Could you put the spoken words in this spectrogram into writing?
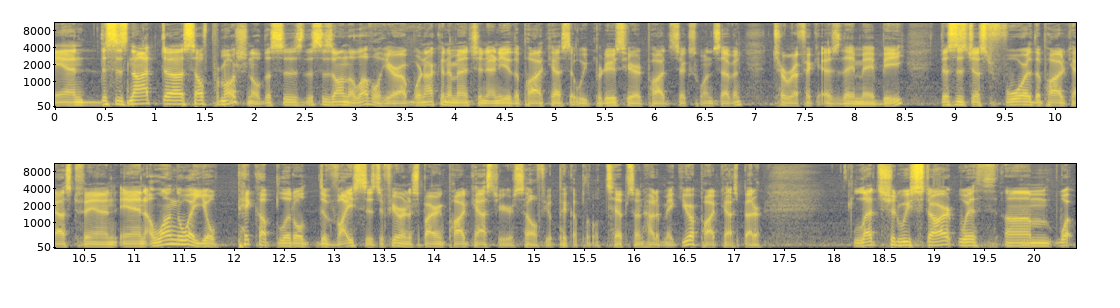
And this is not uh, self-promotional. This is this is on the level here. We're not going to mention any of the podcasts that we produce here at Pod Six One Seven, terrific as they may be. This is just for the podcast fan. And along the way, you'll pick up little devices. If you're an aspiring podcaster yourself, you'll pick up little tips on how to make your podcast better let's. Should we start with um, what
